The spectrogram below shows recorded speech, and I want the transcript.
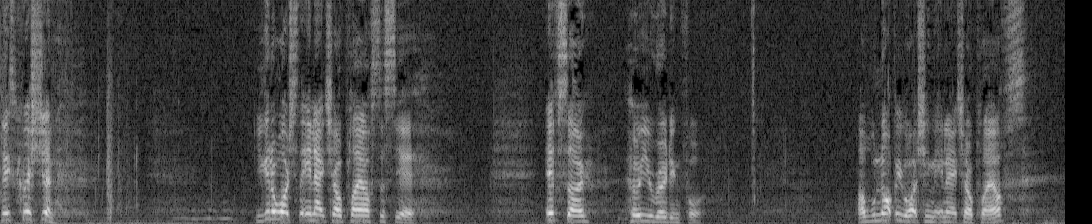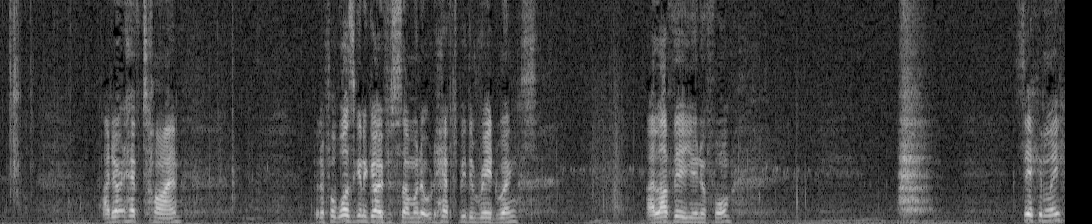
Next question. You're going to watch the NHL playoffs this year? If so, who are you rooting for? I will not be watching the NHL playoffs. I don't have time. But if I was going to go for someone, it would have to be the Red Wings. I love their uniform. Secondly,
